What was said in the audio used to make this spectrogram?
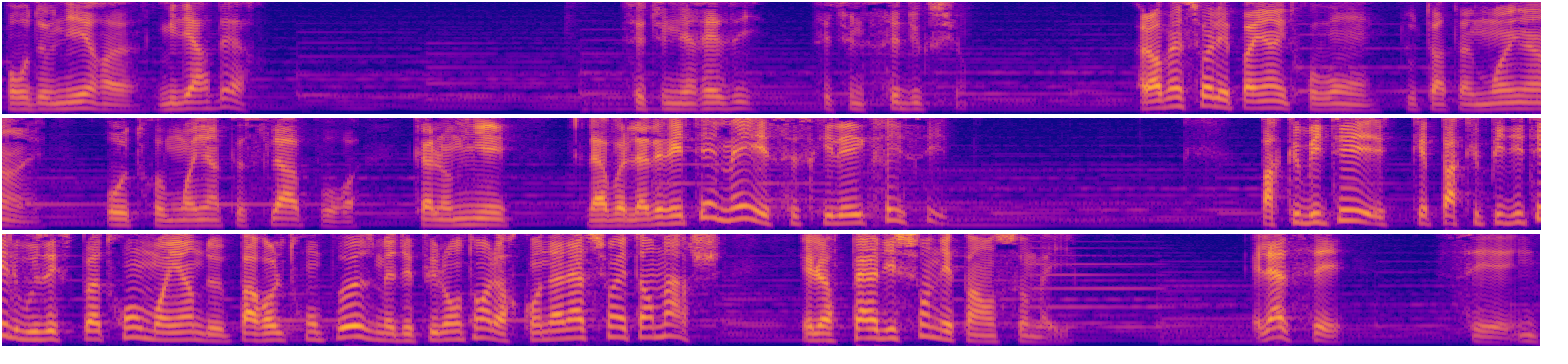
pour devenir euh, milliardaires. C'est une hérésie, c'est une séduction. Alors bien sûr, les païens, ils trouveront tout un tas de moyens, et autres moyens que cela, pour calomnier la voix de la vérité, mais c'est ce qu'il est écrit ici. Par cupidité, ils vous exploiteront au moyen de paroles trompeuses, mais depuis longtemps, leur condamnation est en marche, et leur perdition n'est pas en sommeil. Et là, c'est une,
